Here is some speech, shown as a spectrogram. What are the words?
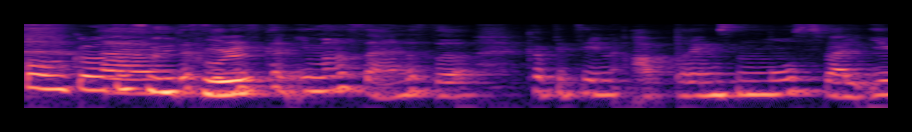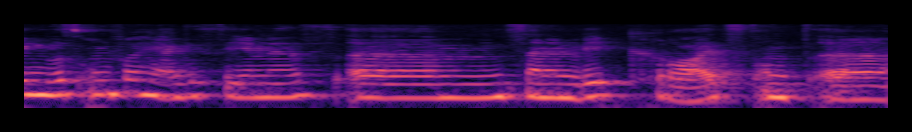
Oh Gott, das Ähm, finde ich deswegen, cool. Es kann immer noch sein, dass der Kapitän abbremsen muss, weil irgendwas Unvorhergesehenes ähm, seinen Weg kreuzt und äh,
